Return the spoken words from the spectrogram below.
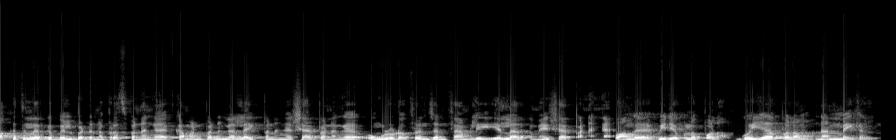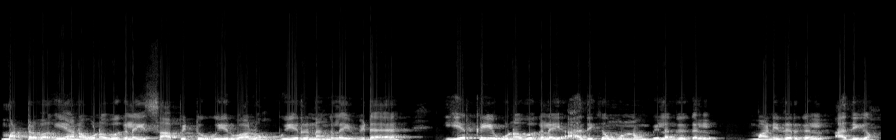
பக்கத்தில் இருக்க பெல் பட்டனை ப்ரெஸ் பண்ணுங்க. கமெண்ட் பண்ணுங்க லைக் பண்ணுங்க ஷேர் பண்ணுங்க. உங்களோட ஃப்ரெண்ட்ஸ் அண்ட் ஃபேமிலி எல்லாருக்குமே ஷேர் பண்ணுங்க. வாங்க வீடியோக்குள்ள போகலாம் கொய்யா பழம் நன்மைகள். மற்ற வகையான உணவுகளை சாப்பிட்டு உயிர் வாழும் உயிரினங்களை விட இயற்கை உணவுகளை அதிகம் உண்ணும் விலங்குகள் மனிதர்கள் அதிகம்.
